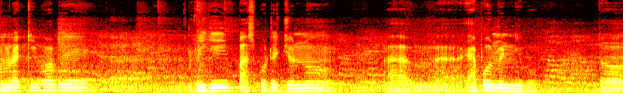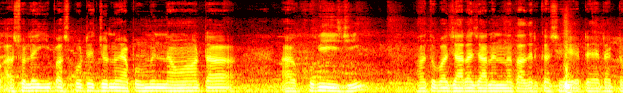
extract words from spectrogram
আমরা কীভাবে এই পাসপোর্টের জন্য অ্যাপয়েন্টমেন্ট নিব? তো আসলে ই পাসপোর্টের জন্য অ্যাপয়েন্টমেন্ট নেওয়াটা খুবই ইজি হয়তো বা যারা জানেন না তাদের কাছে এটা এটা একটা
